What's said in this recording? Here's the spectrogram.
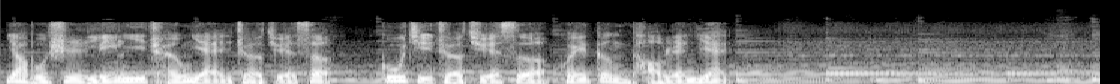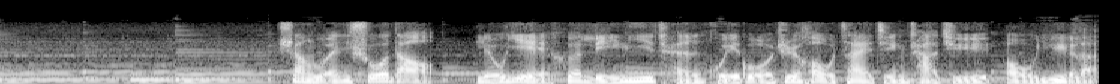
要不是林依晨演这角色，估计这角色会更讨人厌。上文说到，刘烨和林依晨回国之后，在警察局偶遇了。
